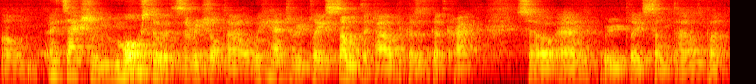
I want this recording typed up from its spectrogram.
um, it's actually, most of it is original tile. We had to replace some of the tile because it got cracked. So, and we replaced some tiles, but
